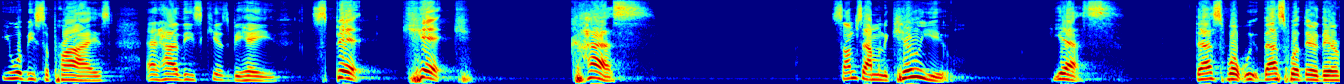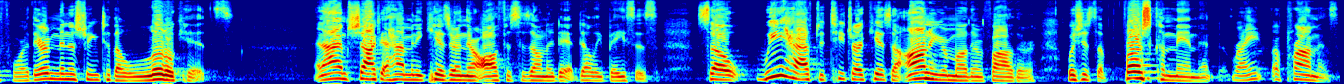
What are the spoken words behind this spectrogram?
you will be surprised at how these kids behave. Spit, kick, cuss. Some say, I'm going to kill you. Yes, that's what, we, that's what they're there for. They're ministering to the little kids. And I'm shocked at how many kids are in their offices on a daily basis. So we have to teach our kids to honor your mother and father, which is the first commandment, right? A promise,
